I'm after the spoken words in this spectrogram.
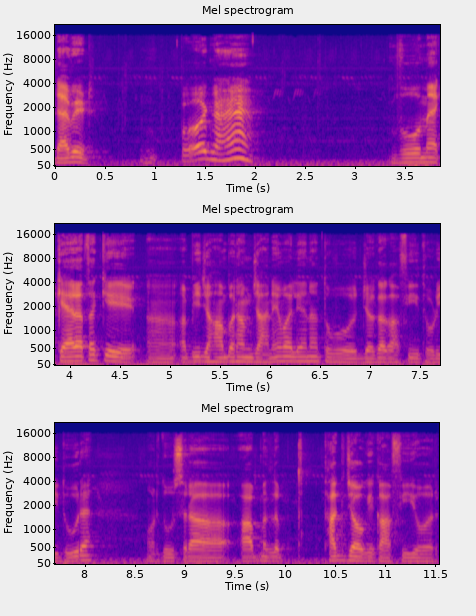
David. बोल ना वो मैं कह रहा था कि अभी जहाँ पर हम जाने वाले हैं ना तो वो जगह काफ़ी थोड़ी दूर है और दूसरा आप मतलब थक जाओगे काफ़ी और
